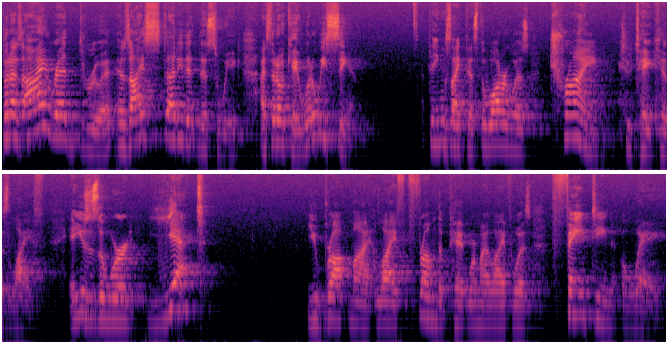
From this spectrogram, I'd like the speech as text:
But as I read through it, as I studied it this week, I said, okay, what are we seeing? Things like this. The water was trying to take his life. It uses the word yet. You brought my life from the pit where my life was fainting away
